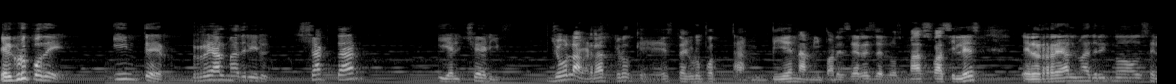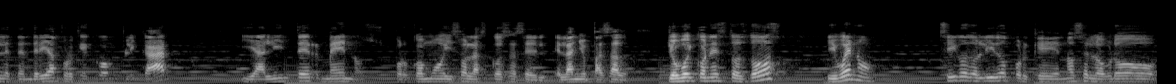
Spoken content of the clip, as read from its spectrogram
el grupo de Inter, Real Madrid, Shakhtar y el Sheriff. Yo la verdad creo que este grupo también a mi parecer es de los más fáciles el Real Madrid no se le tendría por qué complicar y al Inter menos por cómo hizo las cosas el, año pasado. Yo voy con estos dos y bueno, sigo dolido porque no se logró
